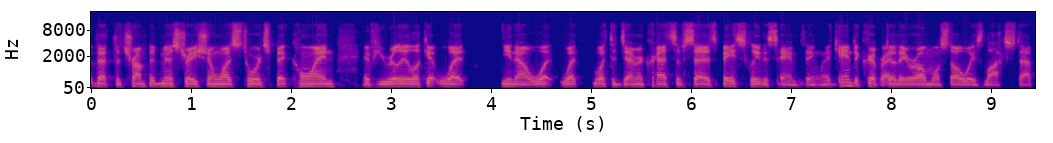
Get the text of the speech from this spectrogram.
that the Trump administration was towards Bitcoin, if you really look at what you know what what what the Democrats have said. It's basically the same thing. When it came to crypto, right. they were almost always lockstep.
